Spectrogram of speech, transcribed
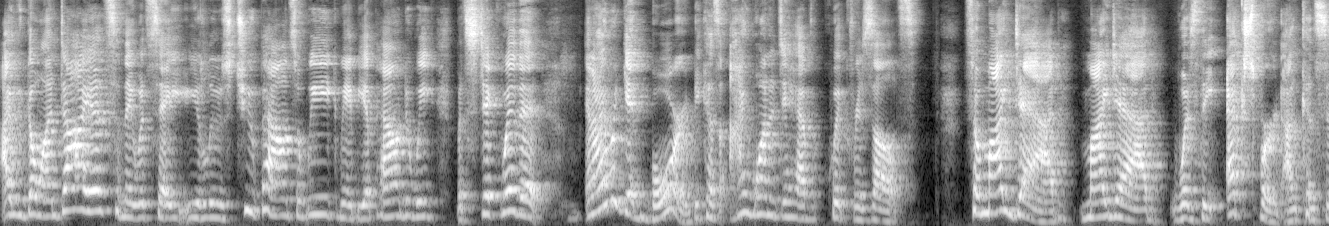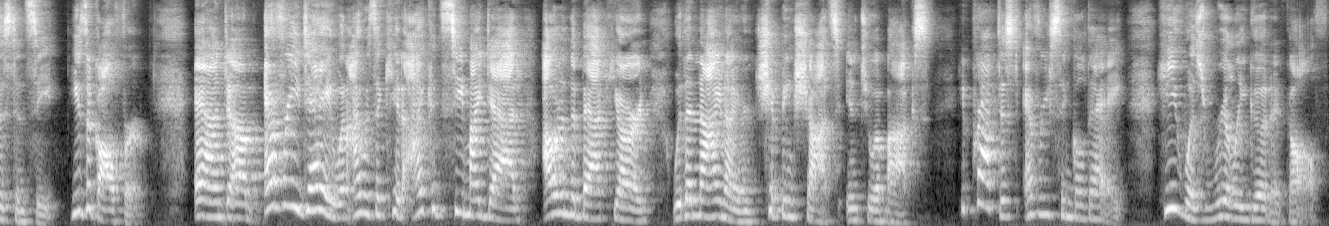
I would go on diets and they would say you lose two pounds a week, maybe a pound a week, but stick with it. And I would get bored because I wanted to have quick results. So my dad, my dad was the expert on consistency. He's a golfer. And um, every day when I was a kid, I could see my dad out in the backyard with a nine iron chipping shots into a box. He practiced every single day. He was really good at golf.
